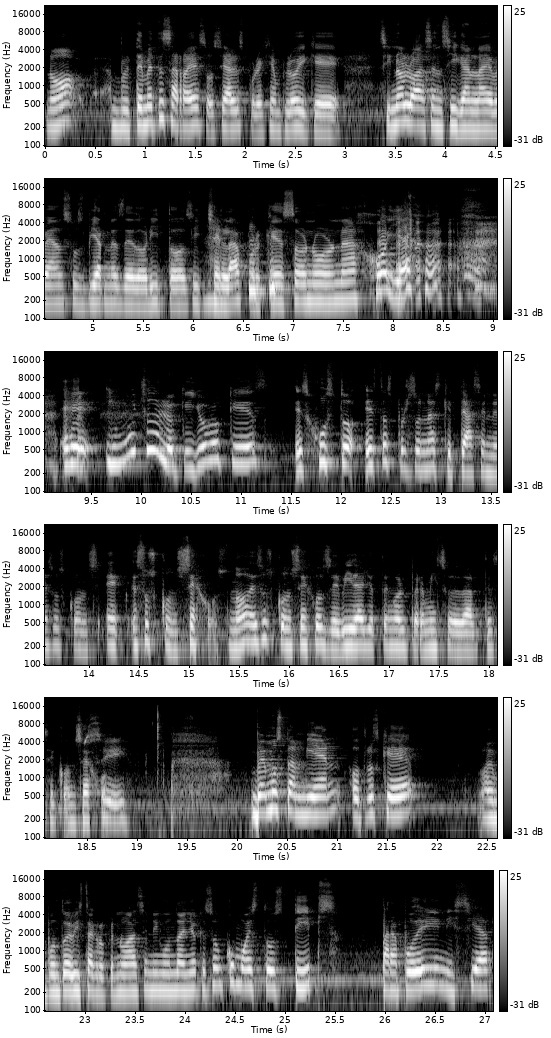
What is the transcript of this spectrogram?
¿no? Te metes a redes sociales, por ejemplo, y que si no lo hacen, síganla y vean sus viernes de Doritos y Chela, porque son una joya. Eh, y mucho de lo que yo veo que es, es justo estas personas que te hacen esos, eh, esos consejos, ¿no? Esos consejos de vida, yo tengo el permiso de darte ese consejo. Sí. Vemos también otros que a mi punto de vista creo que no hace ningún daño, que son como estos tips para poder iniciar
